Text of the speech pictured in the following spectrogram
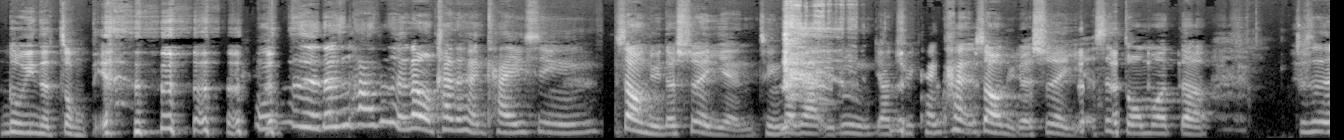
录音的重点。不是，但是他真的让我看得很开心。少女的睡眼，请大家一定要去看看《少女的睡眼》是多么的，就是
